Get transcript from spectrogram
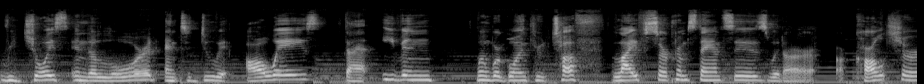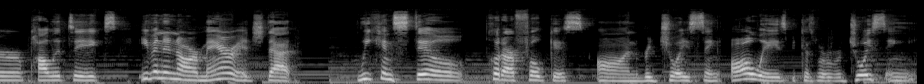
rejoice in the Lord and to do it always. That even when we're going through tough life circumstances with our, our culture, politics, even in our marriage, that we can still put our focus on rejoicing always because we're rejoicing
